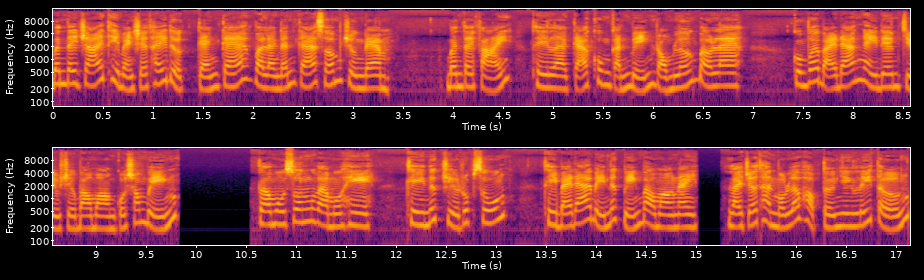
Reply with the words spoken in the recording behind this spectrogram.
bên tay trái thì bạn sẽ thấy được cảng cá và làng đánh cá xóm Trường Đàm. Bên tay phải thì là cả khung cảnh biển rộng lớn bao la, cùng với bãi đá ngày đêm chịu sự bào mòn của sóng biển. Vào mùa xuân và mùa hè, khi nước triều rút xuống, thì bãi đá bị nước biển bào mòn này lại trở thành một lớp học tự nhiên lý tưởng,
